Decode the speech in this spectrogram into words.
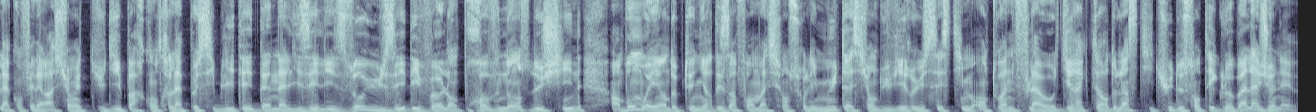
La Confédération étudie par contre la possibilité d'analyser les eaux usées des vols en provenance de Chine. Un bon moyen d'obtenir des informations sur les mutations du virus, estime Antoine Flao, directeur de l'Institut de santé globale à Genève.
